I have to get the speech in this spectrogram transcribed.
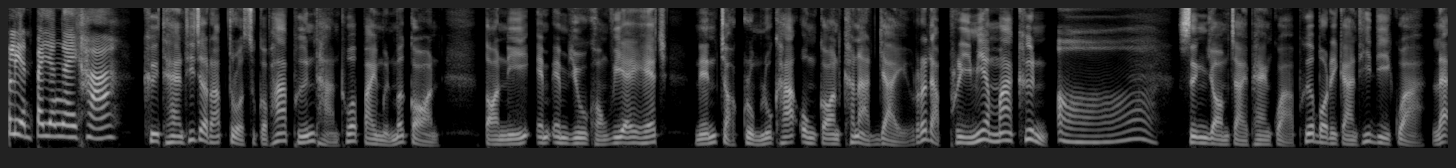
เปลี่ยนไปยังไงคะ คือแทนที่จะรับตรวจสุขภาพพื้นฐานทั่วไปเหมือนเมื่อก่อน ตอนนี้ MMU ของ VIH เน้นเจาะกลุ่มลูกค้าองค์กรขนาดใหญ่ระดับพรีเมียมมากขึ้น อ๋อ ซึ่งยอมจ่ายแพงกว่าเพื่อบริการที่ดีกว่า และ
